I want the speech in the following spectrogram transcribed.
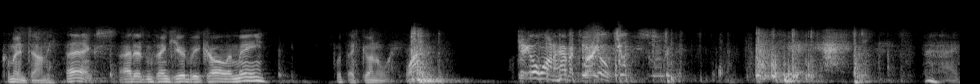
Come in, Tommy. Thanks. I didn't think you'd be calling me. Put that gun away. What? Do you want to have it? Do you? I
